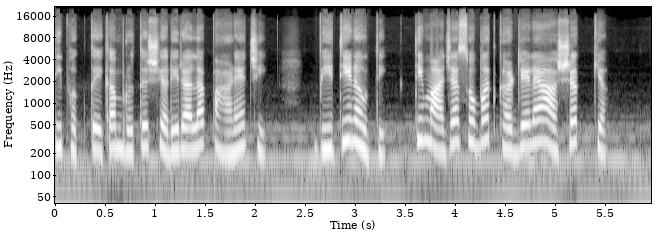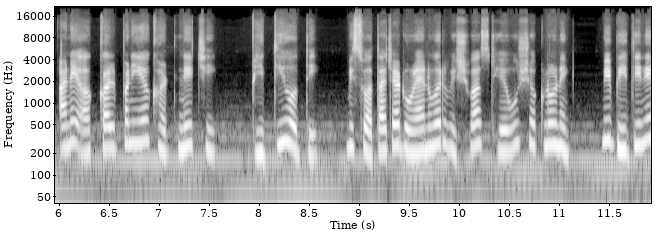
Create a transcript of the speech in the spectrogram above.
ती फक्त एका मृत शरीराला पाहण्याची भीती नव्हती. ती माझ्यासोबत घडलेल्या अशक्य आणि अकल्पनीय घटनेची भीती होती. मी स्वतःच्या डोळ्यांवर विश्वास ठेवू शकलो नाही. मी भीतीने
